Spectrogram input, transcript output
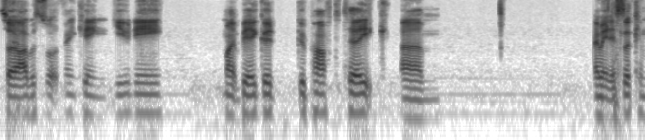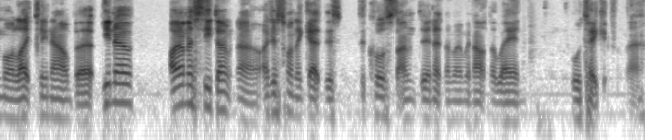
so I was sort of thinking uni might be a good good path to take. Um, I mean, it's looking more likely now, but you know, I honestly don't know. I just want to get this the course that I'm doing at the moment out of the way, and we'll take it from there.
